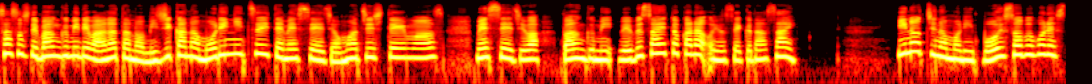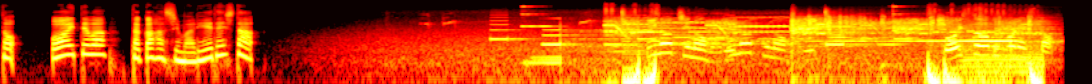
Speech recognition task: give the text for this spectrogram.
さあそして番組ではあなたの身近な森についてメッセージお待ちしています。メッセージは番組ウェブサイトからお寄せください。命の森 Voice of Forest。お相手は高橋真理恵でした。命の森ボイスオブフォレスト。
